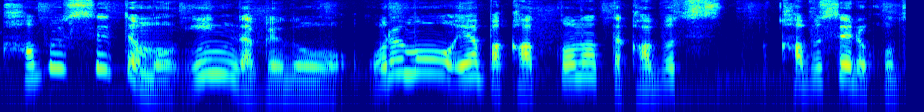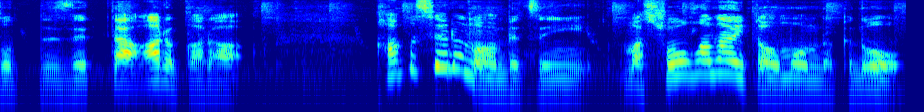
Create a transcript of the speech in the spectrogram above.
かぶせてもいいんだけど、俺もやっぱカッとなってかぶかぶせることって絶対あるから、かぶせるのは別に、まあしょうがないとは思うんだけど、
